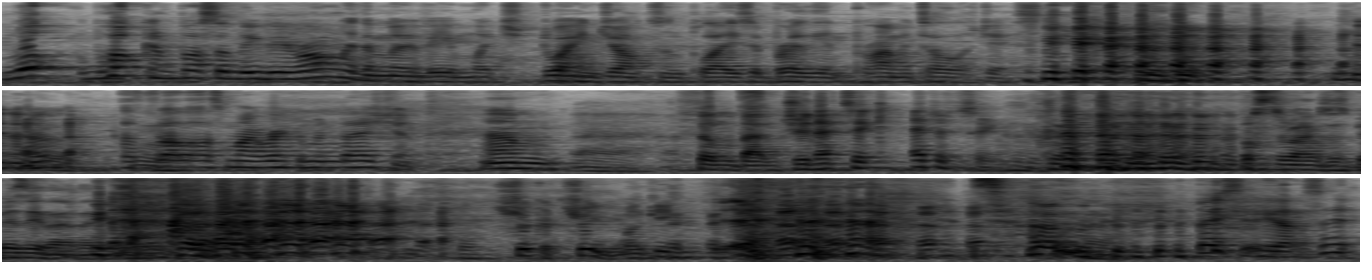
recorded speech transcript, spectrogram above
What what can possibly be wrong with a movie in which Dwayne Johnson plays a brilliant primatologist? you know, that's, that's my recommendation. Um, A film about genetic editing. Busta Rhymes was busy that day. Shook a tree, monkey. so basically that's it.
